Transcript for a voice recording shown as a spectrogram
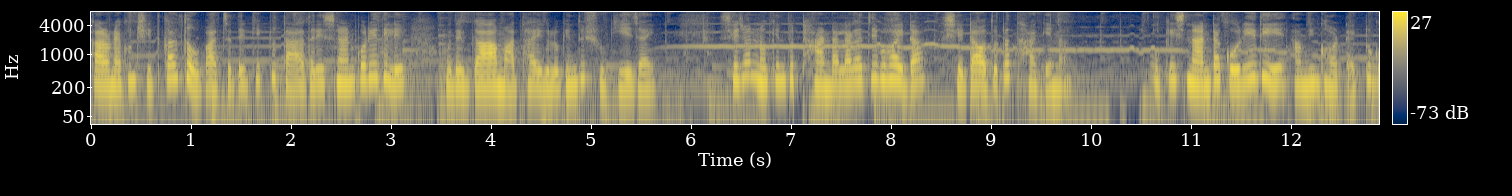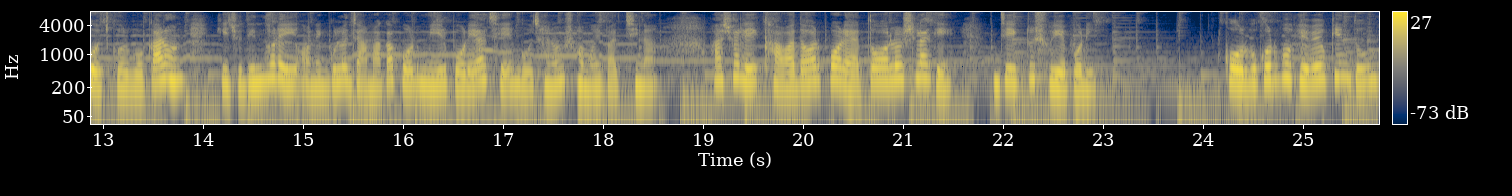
কারণ এখন শীতকাল তো, বাচ্চাদেরকে একটু তাড়াতাড়ি স্নান করিয়ে দিলে ওদের গা, মাথা এগুলো কিন্তু শুকিয়ে যায়। সেজন্য কিন্তু ঠান্ডা লাগার যে ভয়টা, সেটা অতটা থাকে না। ওকে স্নানটা করিয়ে দিয়ে আমি ঘরটা একটু গোছ করব। কারণ কিছুদিন ধরেই অনেকগুলো জামা কাপড় মেয়ের পরে আছে, গোছানোর সময় পাচ্ছি না। আসলে খাওয়া দাওয়ার পর এত অলস লাগে যে একটু শুয়ে পড়ি। করব করব ভেবেও কিন্তু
